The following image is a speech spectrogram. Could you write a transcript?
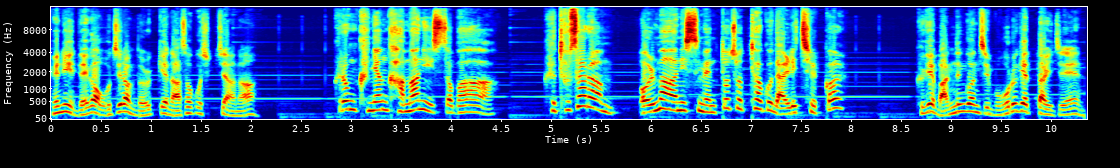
괜히 내가 오지랖 넓게 나서고 싶지 않아. 그럼 그냥 가만히 있어봐. 그 두 사람 얼마 안 있으면 또 좋다고 난리칠걸? 그게 맞는 건지 모르겠다 이젠.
